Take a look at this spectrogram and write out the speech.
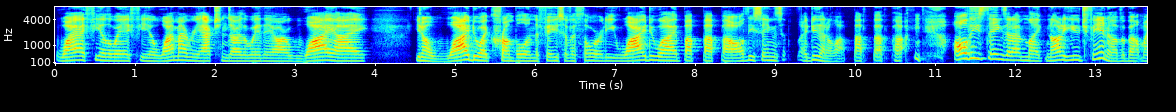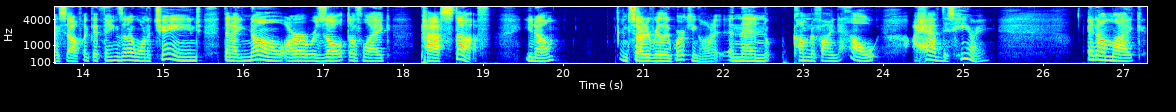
why I feel the way I feel, why my reactions are the way they are, why I, you know, why do I crumble in the face of authority? Why do I, bah, bah, bah, all these things, I do that a lot, bah, bah, bah. all these things that I'm like not a huge fan of about myself, like the things that I want to change that I know are a result of like past stuff, you know, and started really working on it. And then come to find out, I have this hearing and I'm like,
